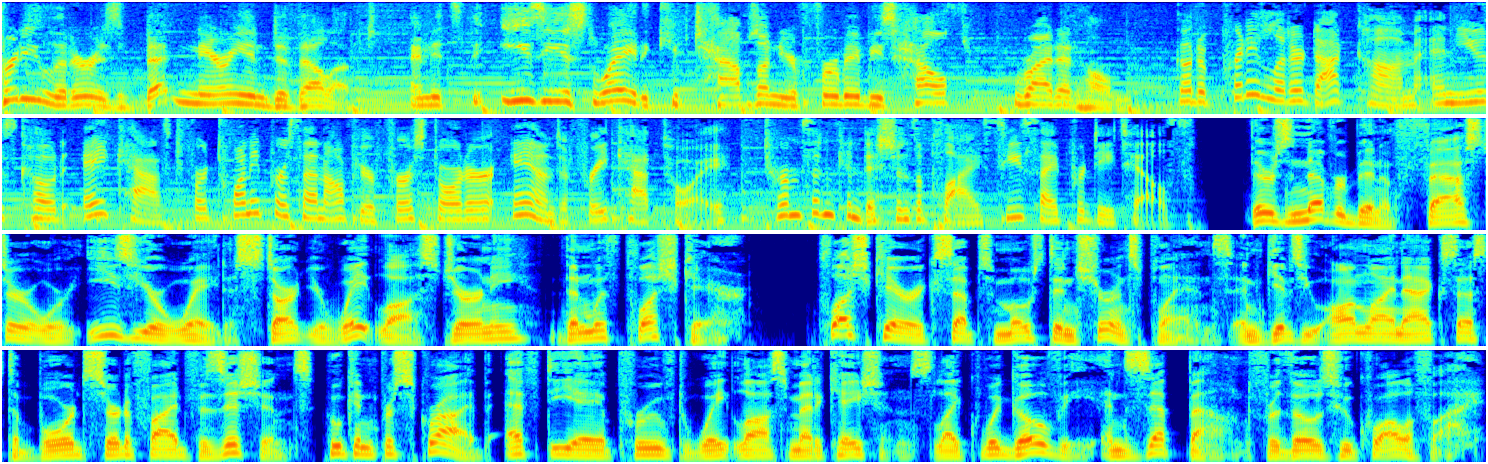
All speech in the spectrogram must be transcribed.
Pretty Litter is veterinarian developed, and it's the easiest way to keep tabs on your fur baby's health right at home. Go to prettylitter.com and use code ACAST for 20% off your first order and a free cat toy. Terms and conditions apply. See site for details. There's never been a faster or easier way to start your weight loss journey than with PlushCare. PlushCare accepts most insurance plans and gives you online access to board-certified physicians who can prescribe FDA-approved weight loss medications like Wegovy and Zepbound for those who qualify.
